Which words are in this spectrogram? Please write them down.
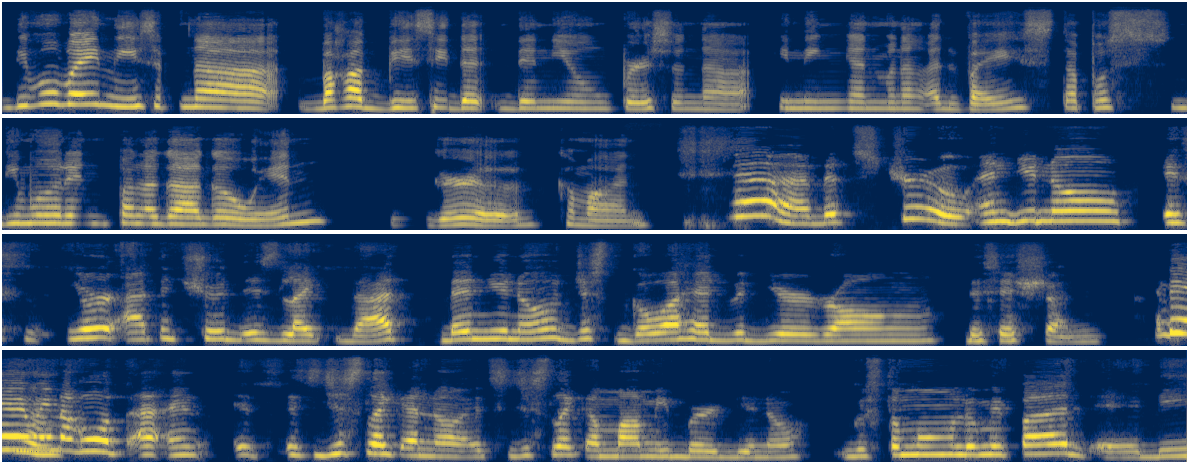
di mo ba inisip na baka busy da- din yung person na hiningan mo ng advice? Tapos, hindi mo rin pala gagawin? Girl, come on. Yeah, that's true. And you know, if your attitude is like that, then you know, just go ahead with your wrong decision. Hindi, I Yeah. mean ako, uh, and it's, it's just like ano, it's just like a mommy bird, you know? Gusto mong lumipad, eh di...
